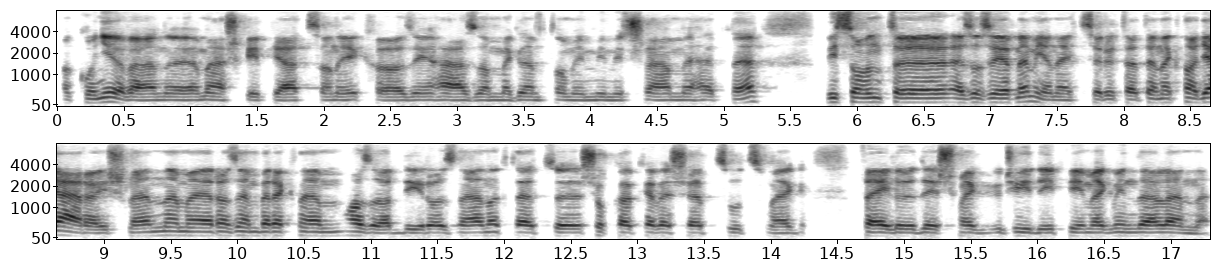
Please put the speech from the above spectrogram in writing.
akkor nyilván másképp játszanék, ha az én házam, meg nem tudom én mi is rám mehetne Viszont ez azért nem ilyen egyszerű, tehát ennek nagy ára is lenne, mert az emberek nem hazardíroznának, tehát sokkal kevesebb cucc, meg fejlődés, meg GDP, meg minden lenne.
